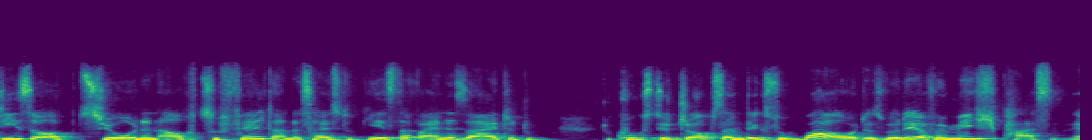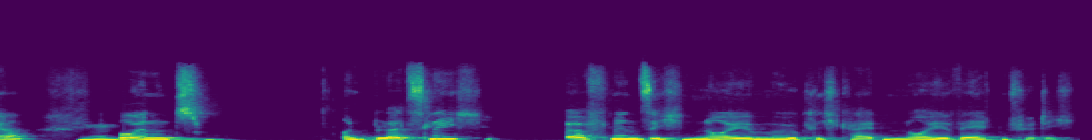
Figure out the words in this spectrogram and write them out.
diese Optionen auch zu filtern. Das heißt, du gehst auf eine Seite, du, du guckst dir Jobs an und denkst so, wow, das würde ja für mich passen. Ja? Mhm. Und, und plötzlich öffnen sich neue Möglichkeiten, neue Welten für dich.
